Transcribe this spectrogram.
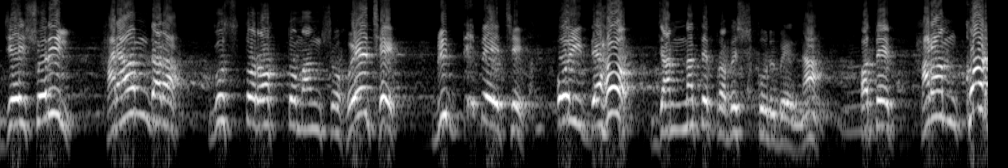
যে শরীর হারাম দ্বারা গোস্ত, রক্ত, মাংস হয়েছে বৃদ্ধি পেয়েছে। ওই দেহ জান্নাতে প্রবেশ করবে না। অতএব হারাম খর।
